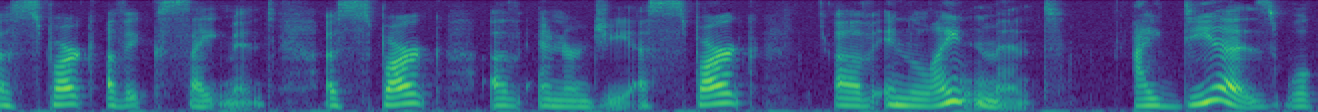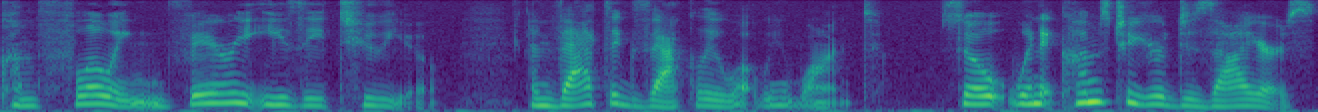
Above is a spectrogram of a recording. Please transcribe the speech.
a spark of excitement, a spark of energy, a spark of enlightenment. Ideas will come flowing very easy to you. And that's exactly what we want. So, when it comes to your desires,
